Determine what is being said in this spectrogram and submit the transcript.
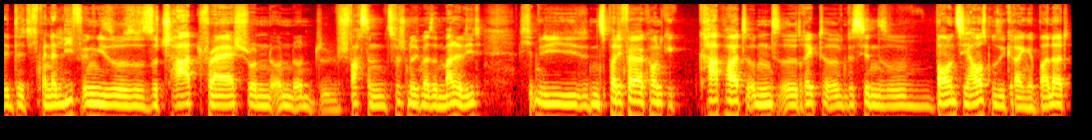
ich meine, da lief irgendwie so, so, so Chart-Trash und, und, und Schwachsinn, zwischendurch mal so ein Malle-Lied. Ich habe mir die, den Spotify-Account gekapert und äh, direkt äh, ein bisschen so bouncy Hausmusik reingeballert,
